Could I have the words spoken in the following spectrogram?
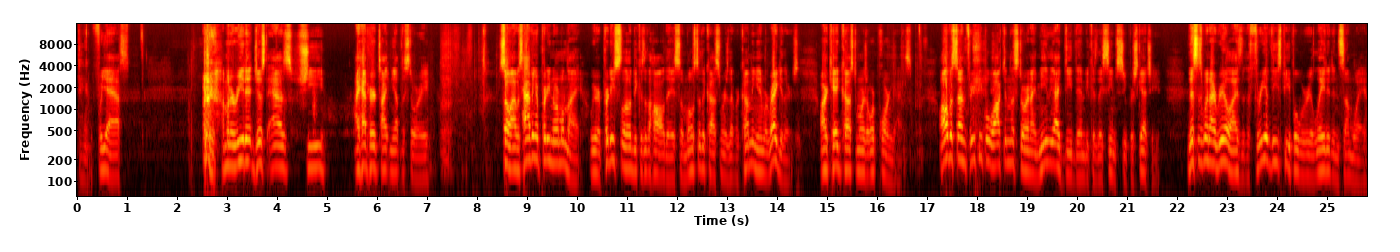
Damn. for your ass. I'm gonna read it just as she, I had her type me up the story. So I was having a pretty normal night. We were pretty slow because of the holidays, so most of the customers that were coming in were regulars, arcade customers or porn guys. All of a sudden, three people walked in the store, and I immediately ID'd them because they seemed super sketchy. This is when I realized that the three of these people were related in some way.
